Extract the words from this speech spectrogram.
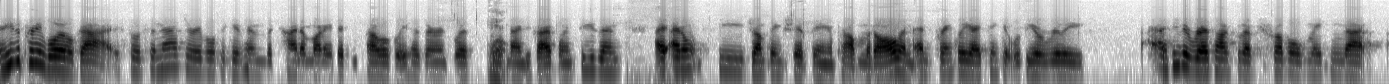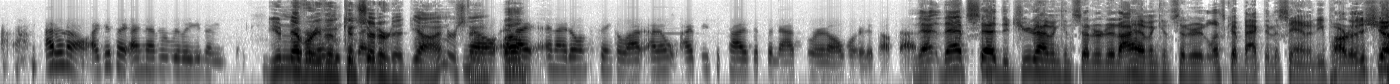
You know, he's a pretty loyal guy. So if the Nats are able to give him the kind of money that he probably has earned with well, 95 win season, I, I don't see jumping ship being a problem at all. And, and frankly, I think it would be a really I think the Red Sox would have trouble making that. I don't know. I guess I, I never really even you never even considered I, it. Yeah, I understand. No, and I and I don't think a lot. I don't. I'd be surprised if the Nats were at all worried about that. That that said, that you haven't considered it, I haven't considered it. Let's get back to the sanity part of the show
